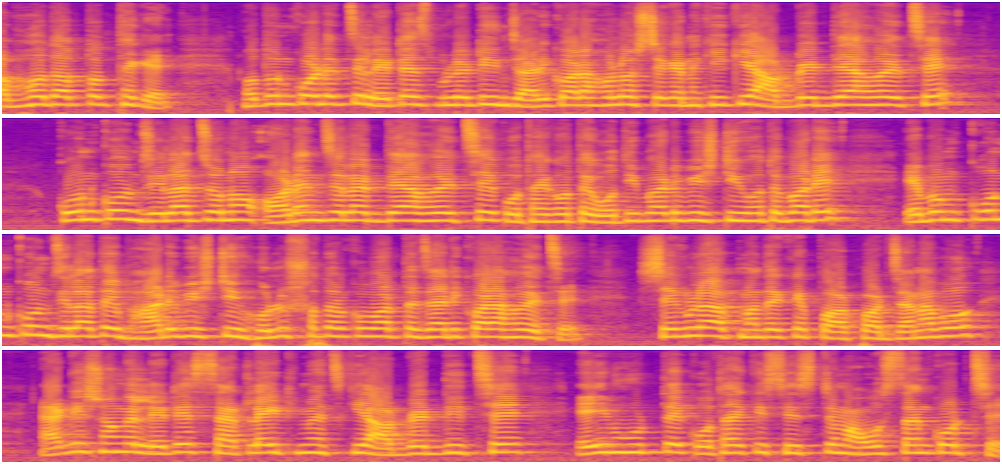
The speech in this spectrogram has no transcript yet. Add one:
আবহাওয়া দপ্তর থেকে নতুন করে যে লেটেস্ট বুলেটিন জারি করা হলো, সেখানে কি কি আপডেট দেওয়া হয়েছে? কোন কোন জেলার জন্য অরেঞ্জ অ্যালার্ট দেওয়া হয়েছে? কোথায় কোথায় অতি ভারী বৃষ্টি হতে পারে? এবং কোন কোন জেলাতে ভারী বৃষ্টি, হলুদ সতর্কবার্তা জারি করা হয়েছে? সেগুলো আপনাদেরকে পরপর জানাব। একই সঙ্গে লেটেস্ট স্যাটেলাইট ইমেজ কি আপডেট দিচ্ছে? এই মুহূর্তে কোথায় কি সিস্টেম অবস্থান করছে?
